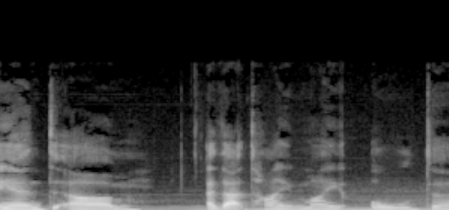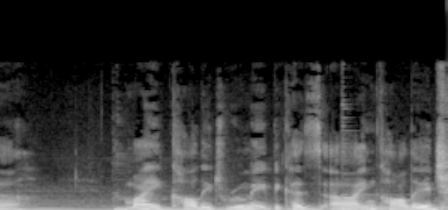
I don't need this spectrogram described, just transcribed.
And um, at that time, my old uh, my college roommate because uh, in college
